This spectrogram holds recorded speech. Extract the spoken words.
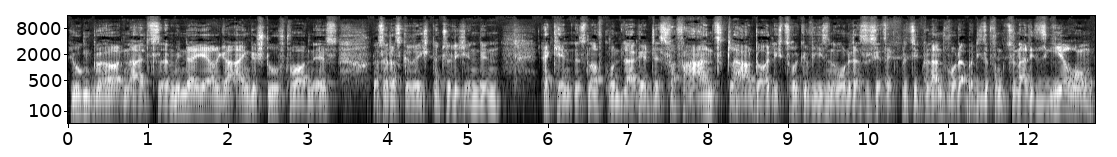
Jugendbehörden als äh, Minderjähriger eingestuft worden ist. Das hat das Gericht natürlich in den Erkenntnissen auf Grundlage des Verfahrens klar und deutlich zurückgewiesen, ohne dass es jetzt explizit benannt wurde. Aber diese Funktionalisierung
